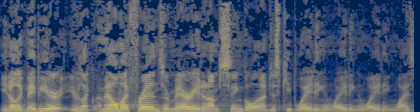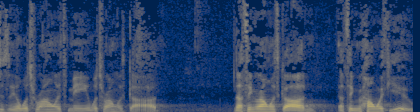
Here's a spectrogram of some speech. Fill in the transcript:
you know, like maybe you're, you're like, I mean, all my friends are married and I'm single and I just keep waiting and waiting and waiting. Why is it, you know, what's wrong with me and what's wrong with God? Nothing wrong with God. Nothing wrong with you.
